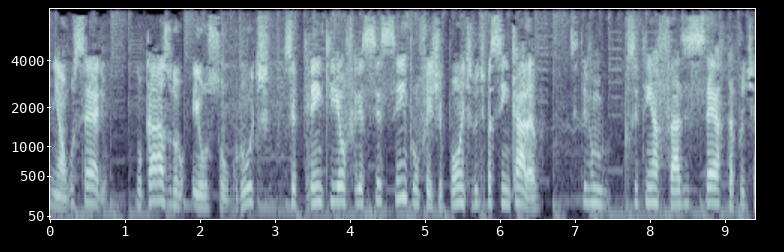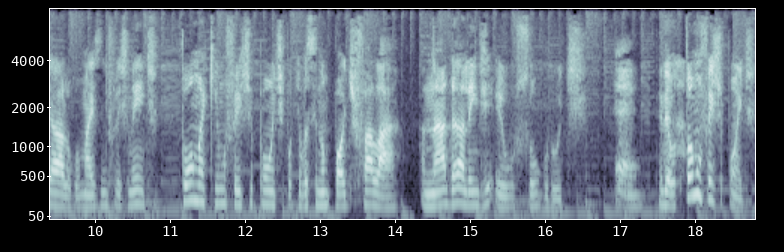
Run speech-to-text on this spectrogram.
em algo sério. No caso do Eu Sou Groot, você tem que oferecer sempre um fade point do tipo assim, cara, você, teve um, você tem a frase certa pro diálogo, mas infelizmente, toma aqui um fade point, porque você não pode falar nada além de Eu Sou Groot. É. Entendeu? Toma um fade point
